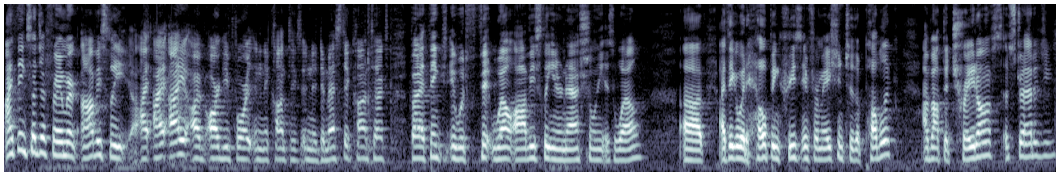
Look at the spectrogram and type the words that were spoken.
I think such a framework, obviously, I, I, I've argued for it in the context, in the domestic context, but I think it would fit well, obviously, internationally as well. Uh, I think it would help increase information to the public about the trade-offs of strategies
